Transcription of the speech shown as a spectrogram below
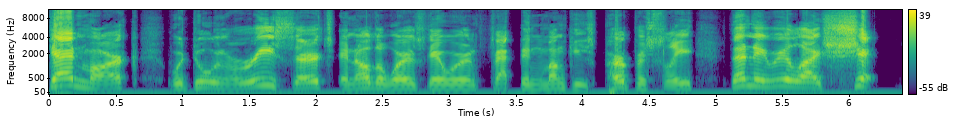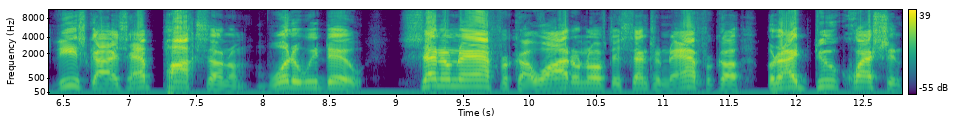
Denmark were doing research. In other words, they were infecting monkeys purposely. Then they realized, shit, these guys have pox on them. What do we do? Send them to Africa. Well, I don't know if they sent them to Africa, but I do question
